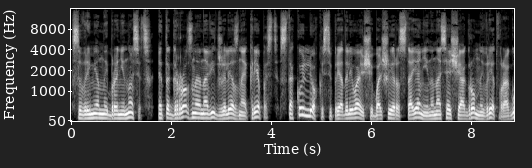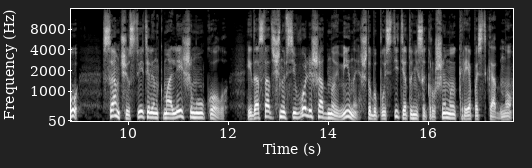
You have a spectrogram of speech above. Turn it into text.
Современный броненосец — это грозная на вид железная крепость, с такой легкостью преодолевающая большие расстояния и наносящая огромный вред врагу, сам чувствителен к малейшему уколу, и достаточно всего лишь одной мины, чтобы пустить эту несокрушимую крепость ко дну.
